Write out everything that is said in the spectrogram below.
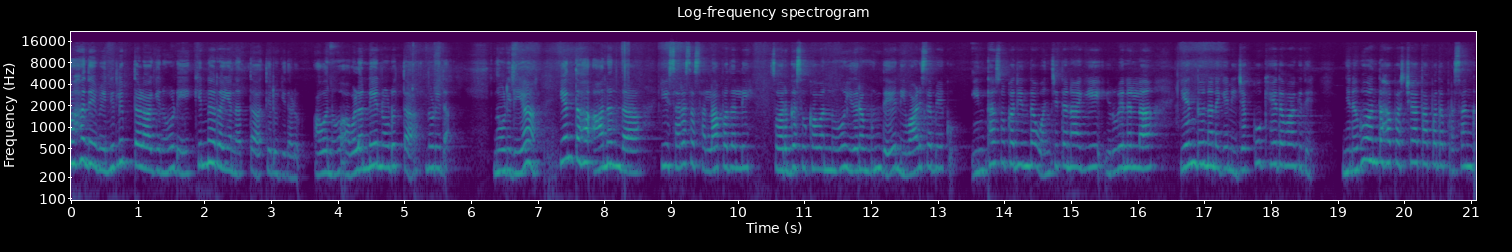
ಮಹಾದೇವಿ ನಿರ್ಲಿಪ್ತಳಾಗಿ ನೋಡಿ ಕಿನ್ನರಯ್ಯನತ್ತ ತಿರುಗಿದಳು. ಅವನು ಅವಳನ್ನೇ ನೋಡುತ್ತಾ ನುಡಿದ, ನೋಡಿದೆಯಾ, ಎಂತಹ ಆನಂದ ಈ ಸರಸ ಸಲ್ಲಾಪದಲ್ಲಿ. ಸ್ವರ್ಗ ಸುಖವನ್ನು ಇದರ ಮುಂದೆ ನಿವಾಳಿಸಬೇಕು. ಇಂಥ ಸುಖದಿಂದ ವಂಚಿತನಾಗಿ ಇರುವೆನಲ್ಲ ಎಂದು ನನಗೆ ನಿಜಕ್ಕೂ ಖೇದವಾಗಿದೆ. ನಿನಗೂ ಅಂತಹ ಪಶ್ಚಾತ್ತಾಪದ ಪ್ರಸಂಗ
